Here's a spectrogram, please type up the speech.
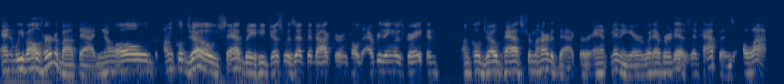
and we've all heard about that. You know, old Uncle Joe, sadly, he just was at the doctor and told everything was great, and Uncle Joe passed from a heart attack, or Aunt Minnie, or whatever it is. It happens a lot.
